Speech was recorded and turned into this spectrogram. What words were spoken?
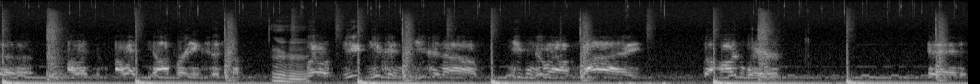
the I like the, I like the operating system. Mm-hmm. Well, you, you can you can um, you can go out and buy the hardware and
